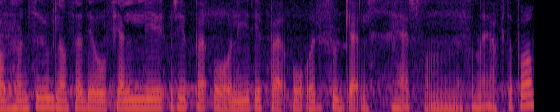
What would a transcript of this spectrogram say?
Av hønsefuglene så er det jo fjellrype og lirype og orrfugl her som, som jeg jakter på.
